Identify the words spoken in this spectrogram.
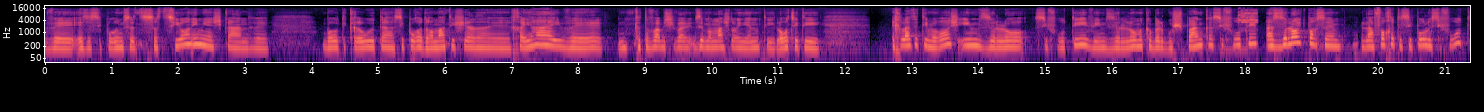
ואיזה סיפורים סנסציוניים יש כאן, ובואו תקראו את הסיפור הדרמטי של אה, חיי, וכתבה בשבעה ימים, זה ממש לא עניין אותי, לא רציתי... החלטתי מראש, אם זה לא ספרותי ואם זה לא מקבל גושפנקה ספרותית, אז זה לא יתפרסם. להפוך את הסיפור לספרות,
